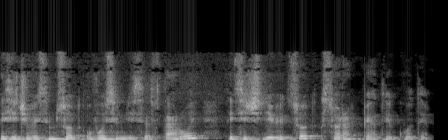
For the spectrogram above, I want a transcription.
1882-1945 годы.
